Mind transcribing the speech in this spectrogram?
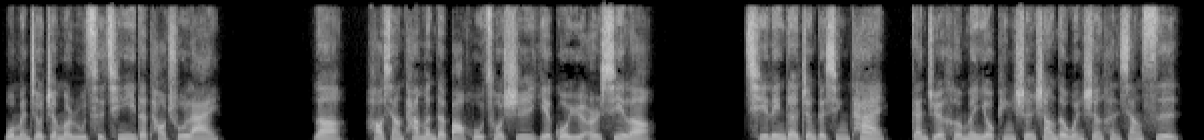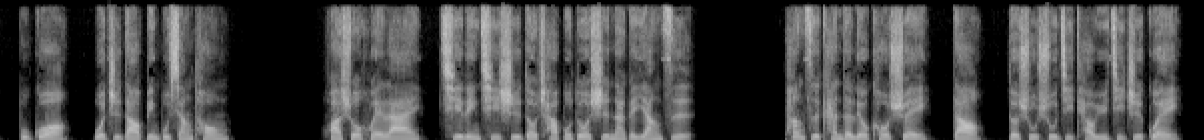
我们就这么如此轻易的逃出来了，好像他们的保护措施也过于儿戏了。麒麟的整个形态，感觉和闷油瓶身上的纹身很相似，不过我知道并不相同。话说回来，麒麟其实都差不多是那个样子。胖子看得流口水，道：“得数数几条鱼几只鬼，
